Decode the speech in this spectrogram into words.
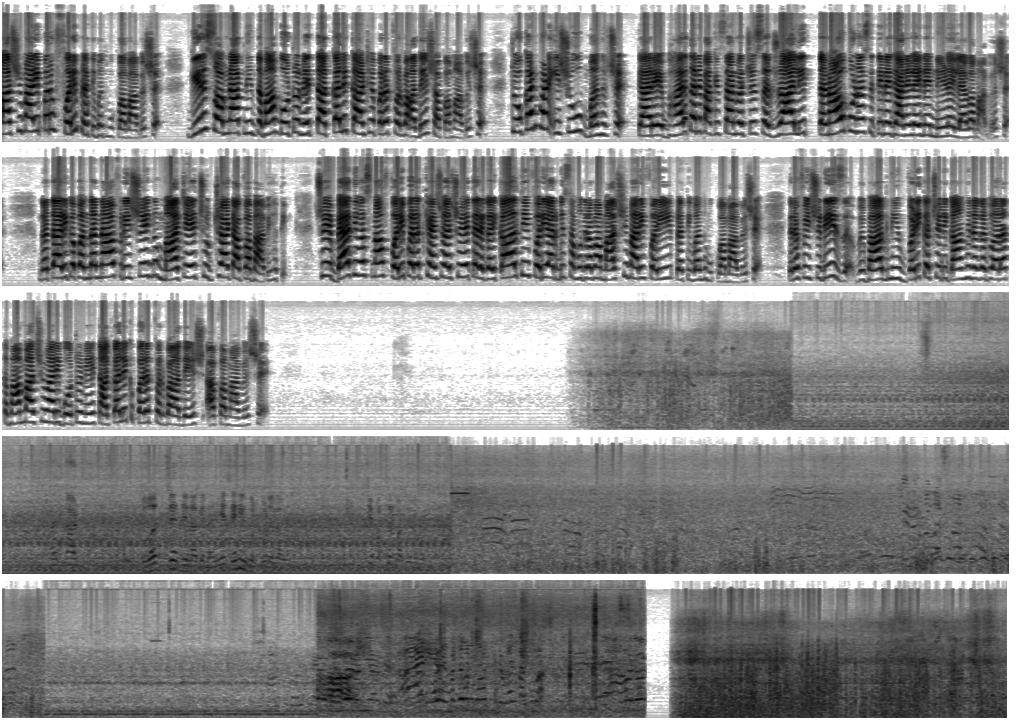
માછીમારી પર ફરી પ્રતિબંધ મૂકવામાં આવ્યો છે. ગીર સોમનાથની તમામ બોટોને તાત્કાલિક કાંઠે પરત ફરવા આદેશ આપવામાં આવ્યો છે. ટોકન પણ ઇસ્યુ બંધ છે. ત્યારે ભારત અને પાકિસ્તાન વચ્ચે સર્જાયેલી તણાવપૂર્ણ સ્થિતિને ધ્યાને લઈને નિર્ણય લેવામાં આવ્યો છે. ગત તારીખ પંદરના ફિશિંગ માટે છૂટછાટ આપવામાં આવી હતી. જે બે દિવસમાં ફરી પરત ખેંચાય છે, ત્યારે ગઈકાલથી ફરી અરબી સમુદ્રમાં માછીમારી ફરી પ્રતિબંધ મૂકવામાં આવ્યો છે. ત્યારે ફિશરીઝ વિભાગની વડી કચેરી ગાંધીનગર દ્વારા તમામ માછીમારી બોટોને તાત્કાલિક પરત ફરવા આદેશ આપવામાં આવ્યો છે. આ છે જે લાગેલા, એ શેની ઉપર પડેલા હોય? Ah.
